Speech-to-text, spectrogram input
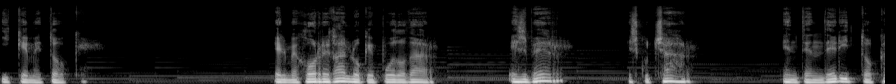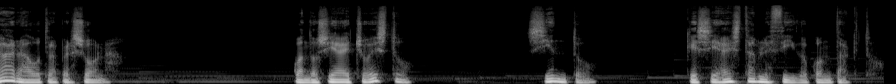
y que me toque. El mejor regalo que puedo dar es ver, escuchar, entender y tocar a otra persona. Cuando se ha hecho esto, siento que se ha establecido contacto.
